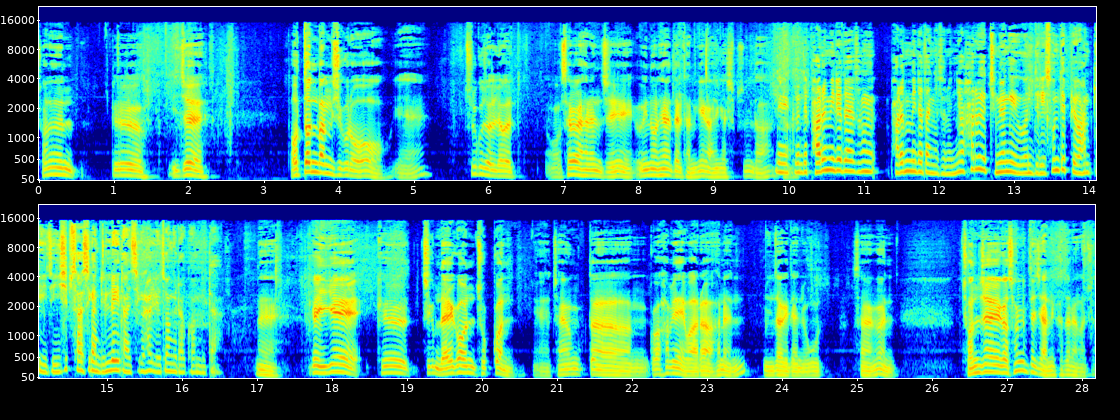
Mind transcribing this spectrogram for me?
저는 그 이제 어떤 방식으로 예 출구 전략을 어, 세워야 하는지 의논해야 될 단계가 아닌가 싶습니다. 네, 그런데 바른미래당, 바른미래당에서는요, 하루에 두 명의 의원들이 손 대표와 함께 이제 24시간 릴레이 단식을 할 예정이라고 합니다. 네. 그러니까 이게 그 지금 내건 조건, 예, 자유한국당과 합의해 와라 하는 민주당에 대한 요구 사항은 전제가 성립되지 않는 카드라는 거죠.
